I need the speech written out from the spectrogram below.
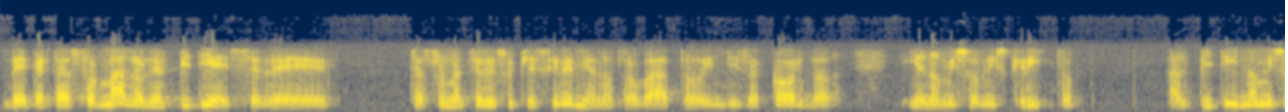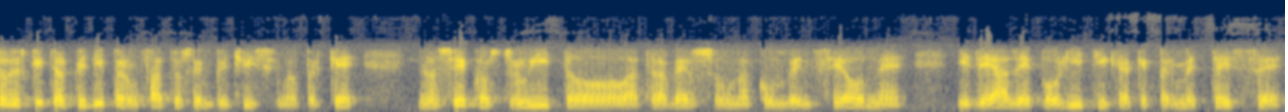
Beh, per trasformarlo nel PDS, le trasformazioni successive mi hanno trovato in disaccordo. Io non mi sono iscritto PD, non mi sono iscritto al PD per un fatto semplicissimo, perché non si è costruito attraverso una convenzione ideale politica che permettesse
